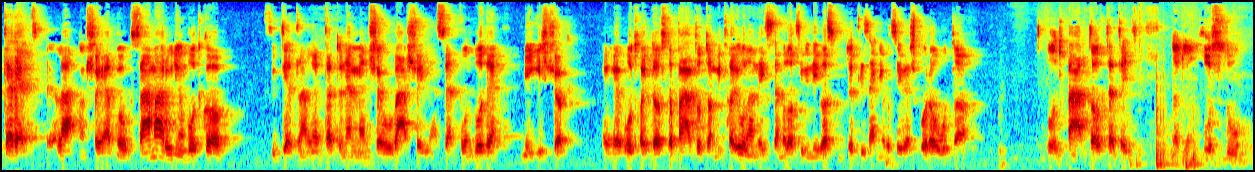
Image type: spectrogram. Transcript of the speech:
teret látnak saját maguk számára. Ugyan Botka független lett, tehát ő nem ment sehová se ilyen szempontból, de mégiscsak ott hagyta azt a pártot, amit ha jól emlékszem, a Laci mindig azt mondta, hogy 18 éves kora óta volt pártag, tehát egy nagyon hosszú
